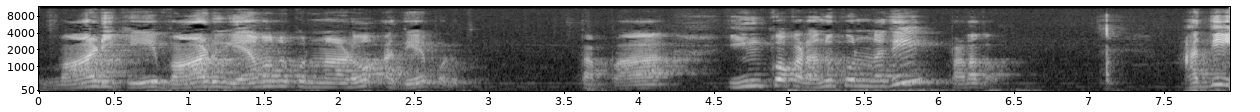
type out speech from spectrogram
వాడికి వాడు ఏమనుకున్నాడో అదే పడుతుంది. తప్ప ఇంకొకడు అనుకున్నది పడదు. అది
